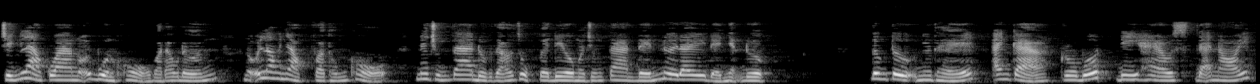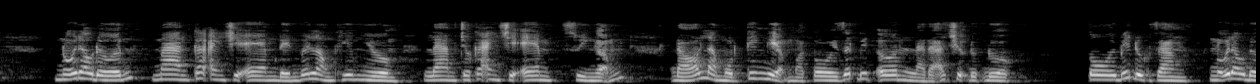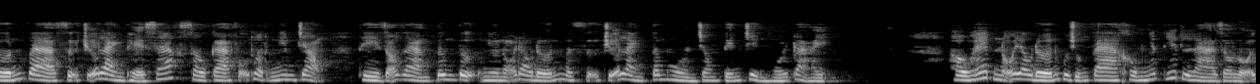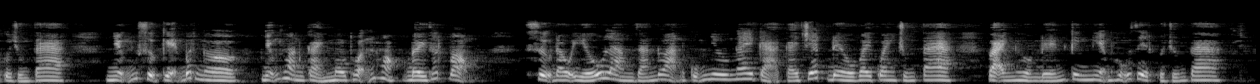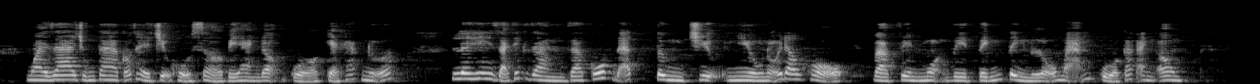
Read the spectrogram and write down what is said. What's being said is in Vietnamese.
Chính là qua nỗi buồn khổ và đau đớn, nỗi lao nhọc và thống khổ, nên chúng ta được giáo dục về điều mà chúng ta đến nơi đây để nhận được. Tương tự như thế, anh cả Robert D. Hales đã nói, nỗi đau đớn mang các anh chị em đến với lòng khiêm nhường, làm cho các anh chị em suy ngẫm. Đó là một kinh nghiệm mà tôi rất biết ơn là đã chịu được được. Tôi biết được rằng nỗi đau đớn và sự chữa lành thể xác sau ca phẫu thuật nghiêm trọng thì rõ ràng tương tự như nỗi đau đớn và sự chữa lành tâm hồn trong tiến trình hối cải. Hầu hết nỗi đau đớn của chúng ta không nhất thiết là do lỗi của chúng ta, những sự kiện bất ngờ, những hoàn cảnh mâu thuẫn hoặc đầy thất vọng. Sự đau yếu làm gián đoạn cũng như ngay cả cái chết đều vây quanh chúng ta và ảnh hưởng đến kinh nghiệm hữu diệt của chúng ta. Ngoài ra chúng ta có thể chịu khổ sở vì hành động của kẻ khác nữa. Lê Hy giải thích rằng Jacob đã từng chịu nhiều nỗi đau khổ và phiền muộn vì tính tình lỗ mãng của các anh ông.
